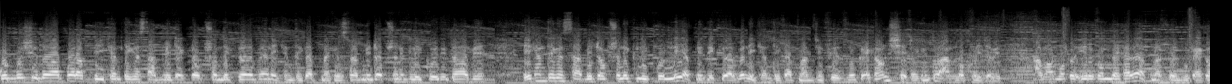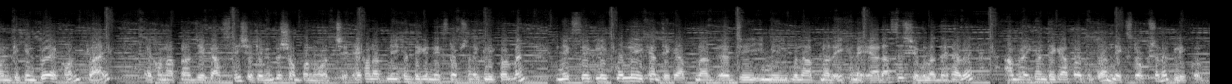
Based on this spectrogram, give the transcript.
কোড বসিয়ে দেওয়ার পর আপনি এখান থেকে সাবমিট একটা অপশন দেখতে পাবেন এখান থেকে আপনাকে সাবমিট অপশনে ক্লিক করে দিতে হবে। এখান থেকে সাবমিট অপশনে ক্লিক করলেই আপনি দেখতে পারবেন এখান থেকে আপনার যে ফেসবুক অ্যাকাউন্ট সেটা কিন্তু আনলক হয়ে যাবে। আমার মতো এরকম দেখাবে আপনার ফেসবুক অ্যাকাউন্টটি কিন্তু এখন প্রায়, এখন আপনার যে কাজটি সেটা কিন্তু সম্পন্ন হচ্ছে। এখন আপনি এখান থেকে নেক্সট অপশনে ক্লিক করবেন। নেক্সটে ক্লিক করলে এখান থেকে আপনার যে ইমেইলগুলো আপনার এখানে অ্যাড আছে সেগুলো দেখাবে। আমরা এখান থেকে আপাতত নেক্সট অপশনে ক্লিক করব।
